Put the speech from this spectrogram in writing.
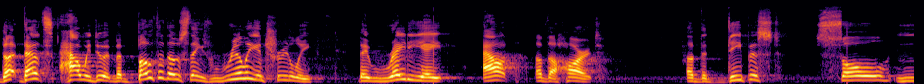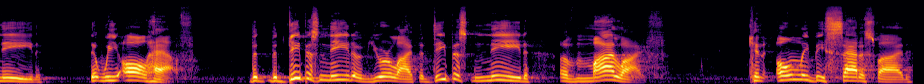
That, that's how we do it. But both of those things really and truly, they radiate out of the heart of the deepest soul need that we all have. The, the deepest need of your life, the deepest need of my life, can only be satisfied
